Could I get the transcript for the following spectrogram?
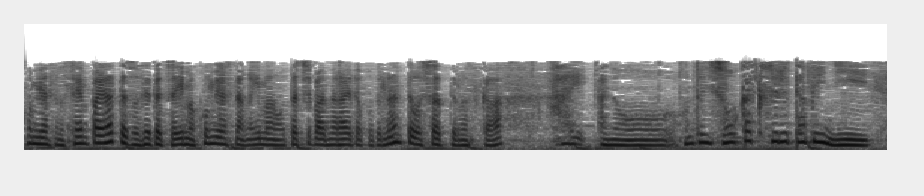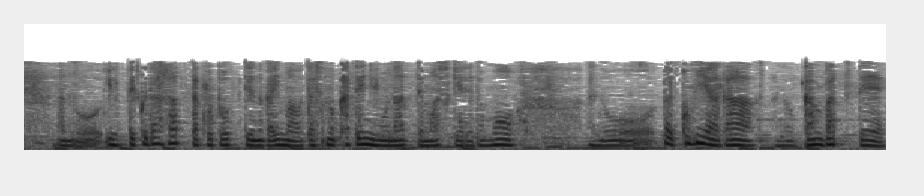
小宮さんの先輩だった女性たちは今小宮さんが今のお立場になられたことなんておっしゃってますか？はいあの本当に昇格するたびにあの言ってくださったことっていうのが今私の糧にもなってますけれどもあのやっぱり小宮があの頑張って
